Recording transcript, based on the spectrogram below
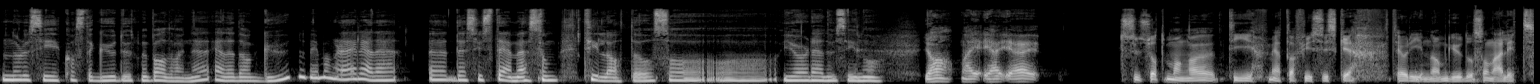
når du sier 'kaste Gud ut med badevannet', er det da Gud vi mangler, eller er det det systemet som tillater oss å, å gjøre det du sier nå? Ja, nei, jeg, jeg syns jo at mange av de metafysiske teoriene om Gud og sånn er litt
